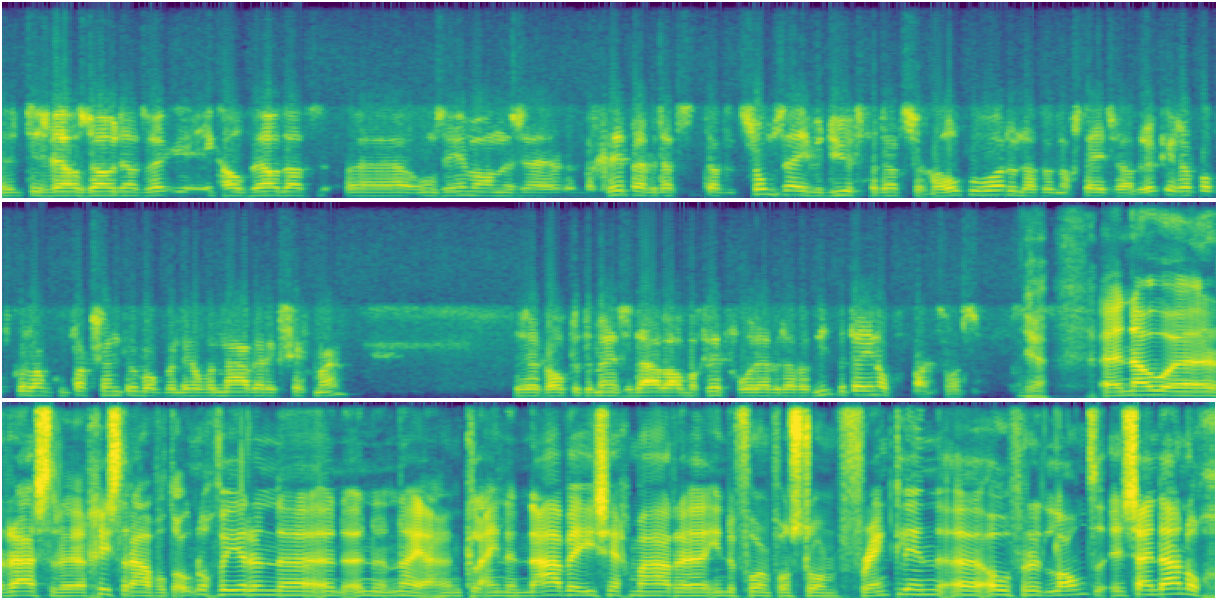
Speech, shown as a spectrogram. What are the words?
Het is wel zo dat we, ik hoop wel dat onze inwoners begrip hebben dat, dat het soms even duurt voordat ze geholpen worden. Omdat het nog steeds wel druk is op het klantcontactcentrum, ook met heel veel nawerk, zeg maar. Dus ik hoop dat de mensen daar wel begrip voor hebben dat het niet meteen opgepakt wordt. Ja, en nou uh, raasde gisteravond ook nog weer een, eh, een, een, nou ja, een kleine nawee, zeg maar, in de vorm van storm Franklin over het land. Zijn daar nog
